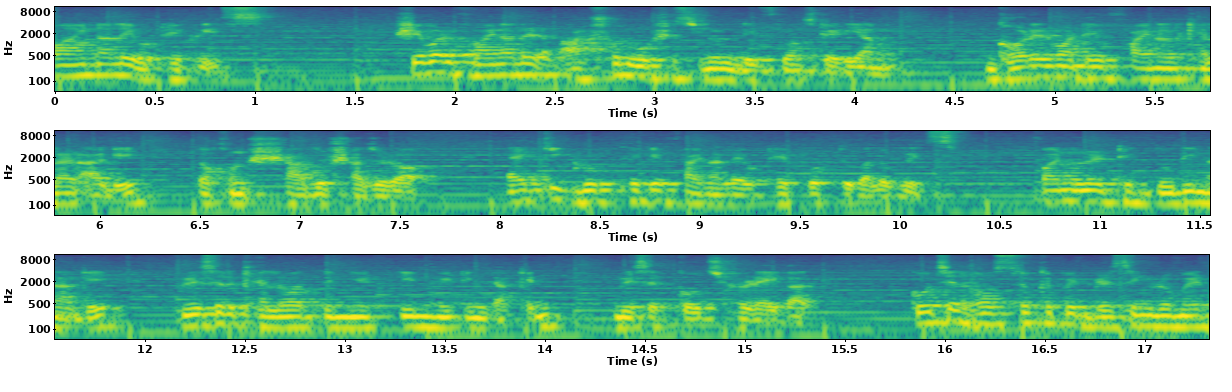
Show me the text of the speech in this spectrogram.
ফাইনালে ওঠে গ্রিস সেবার ফাইনালের আসর বসেছিল লিসবন স্টেডিয়ামে। ঘরের মাঠে ফাইনাল খেলার আগে তখন সাজু সাজু রব একই গ্রুপ থেকে ফাইনালে ওঠে পর্তুগাল গ্রিস। ফাইনালের ঠিক দুদিন আগে গ্রিসের খেলোয়াড়দের নিয়ে টিম মিটিং ডাকেন গ্রিসের কোচ রেগাল। কোচের হস্তক্ষেপে ড্রেসিং রুমের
